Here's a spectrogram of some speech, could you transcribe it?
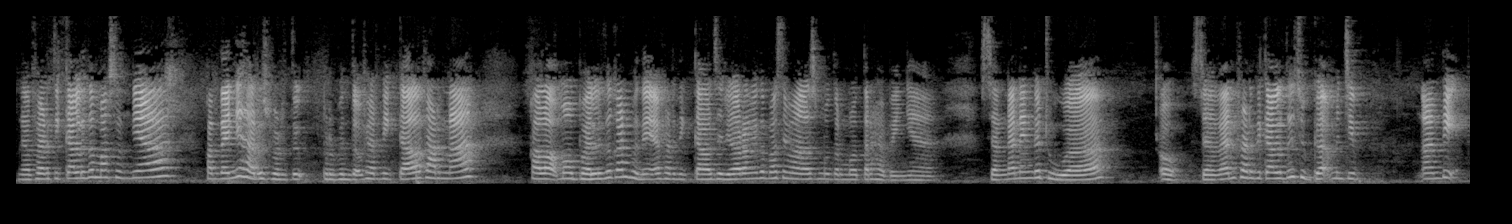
Nah, vertikal itu maksudnya kontennya harus berbentuk vertikal karena kalau mobile itu kan bentuknya vertikal, jadi orang itu pasti malas muter-muter HP-nya. Sedangkan yang kedua, oh, sedangkan vertikal itu juga mencip nanti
